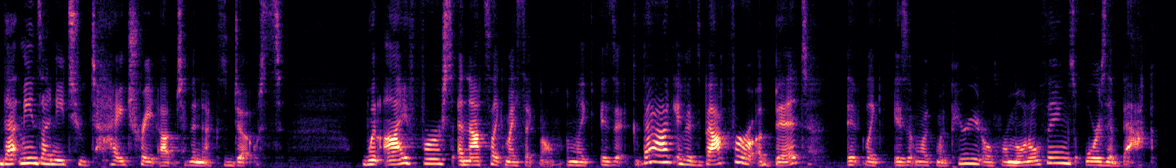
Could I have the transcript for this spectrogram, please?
that means I need to titrate up to the next dose. When I first, and that's like my signal, I'm like, is it back? If it's back for a bit, it like, is it like my period or hormonal things, or is it back?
